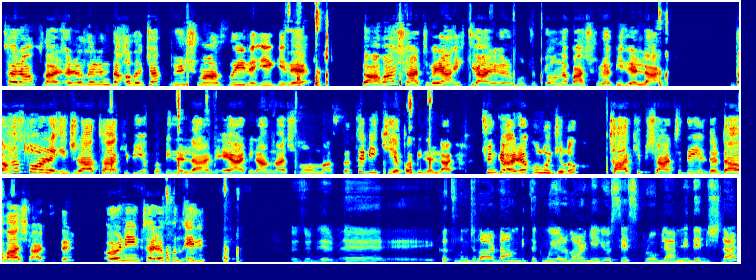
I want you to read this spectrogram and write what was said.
taraflar aralarında alacak uyuşmazlığı ile ilgili dava şartı veya ihtiyari arabuluculuk yoluna başvurabilirler. Daha sonra icra takibi yapabilirler mi eğer bir anlaşma olmazsa? Tabii ki yapabilirler. Çünkü arabuluculuk takip şartı değildir, dava şartıdır. Örneğin tarafın eli Özür dilerim. Ee, katılımcılardan bir takım uyarılar geliyor. Ses problemli demişler.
